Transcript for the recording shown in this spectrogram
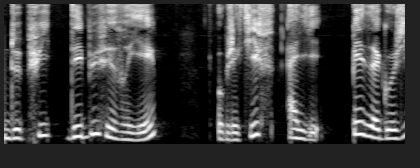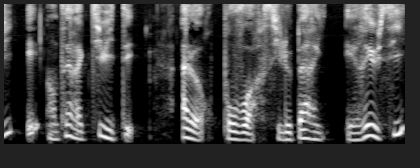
depuis début février. Objectif allier pédagogie et interactivité. Alors, pour voir si le pari est réussi,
